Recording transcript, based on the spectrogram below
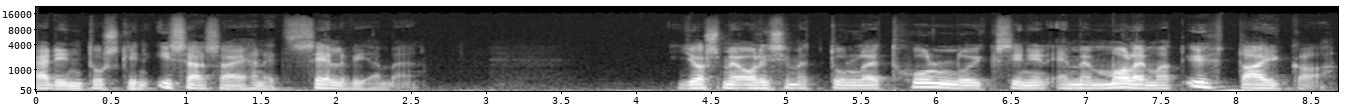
Hädin tuskin isä sai hänet selviämään. Jos me olisimme tulleet hulluiksi, niin emme molemmat yhtä aikaa.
